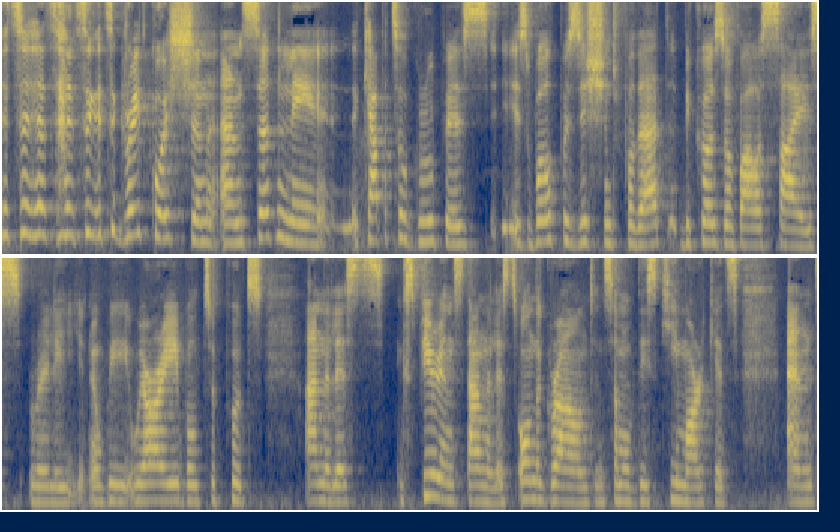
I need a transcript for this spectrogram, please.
It's a, it's, it's, a, it's a great question, and certainly the Capital Group is is well positioned for that because of our size. Really, you know, we we are able to put analysts, experienced analysts, on the ground in some of these key markets, and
